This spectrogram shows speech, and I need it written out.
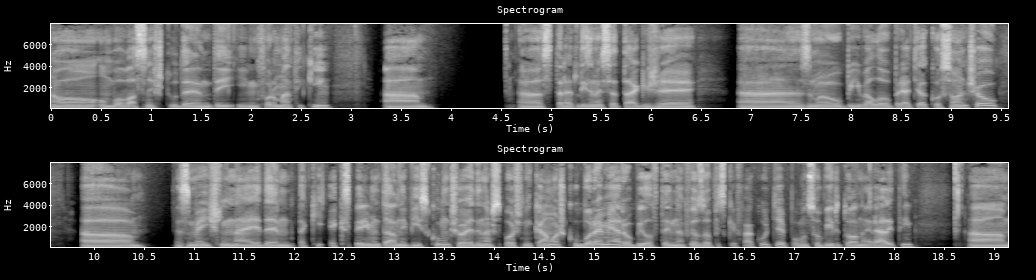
O, on bol vlastne študent informatiky a, a stretli sme sa tak, že a, s mojou bývalou priateľkou Sončou a, sme išli na jeden taký experimentálny výskum, čo jeden náš spoločný kamoš Kuboremia robil vtedy na Filozofickej fakulte pomocou virtuálnej reality. A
